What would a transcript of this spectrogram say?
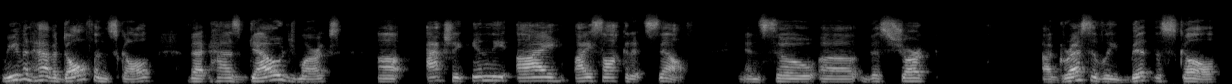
We even have a dolphin skull that has gouge marks uh, actually in the eye, eye socket itself. And so uh, this shark aggressively bit the skull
